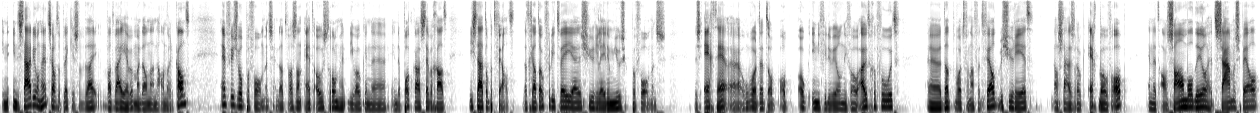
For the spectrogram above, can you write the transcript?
in, in de stadion. Hè, hetzelfde plekje wat wij, wat wij hebben, maar dan aan de andere kant. En visual performance. En dat was dan Ed Oostrom, die we ook in de, in de podcast hebben gehad. Die staat op het veld. Dat geldt ook voor die twee uh, juryleden music performance. Dus echt, hè, uh, hoe wordt het op, op ook individueel niveau uitgevoerd? Dat wordt vanaf het veld bejureerd. Dan staan ze er ook echt bovenop. En het ensemble deel, het samenspel,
